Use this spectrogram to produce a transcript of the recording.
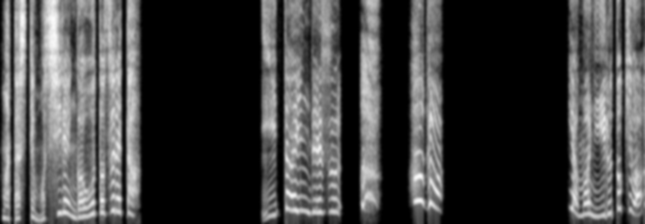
またしても試練が訪れた。痛いんです。歯が。山にいるときはほとん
